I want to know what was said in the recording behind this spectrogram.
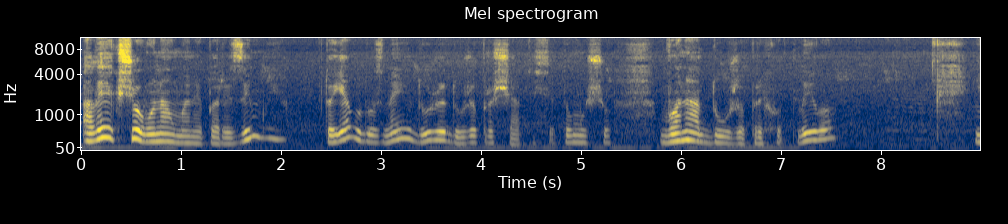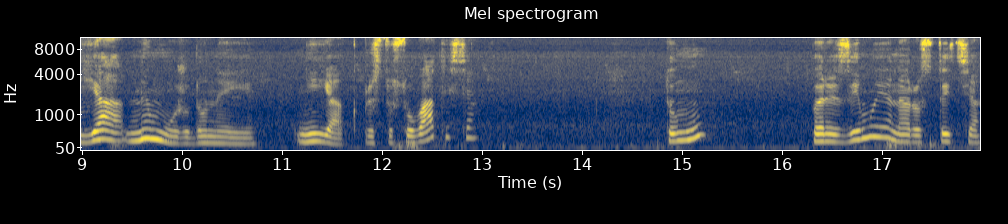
Але якщо вона у мене перезимує, то я буду з нею дуже-дуже прощатися, тому що вона дуже прихотлива. Я не можу до неї ніяк пристосуватися, тому перезимує, нароститься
